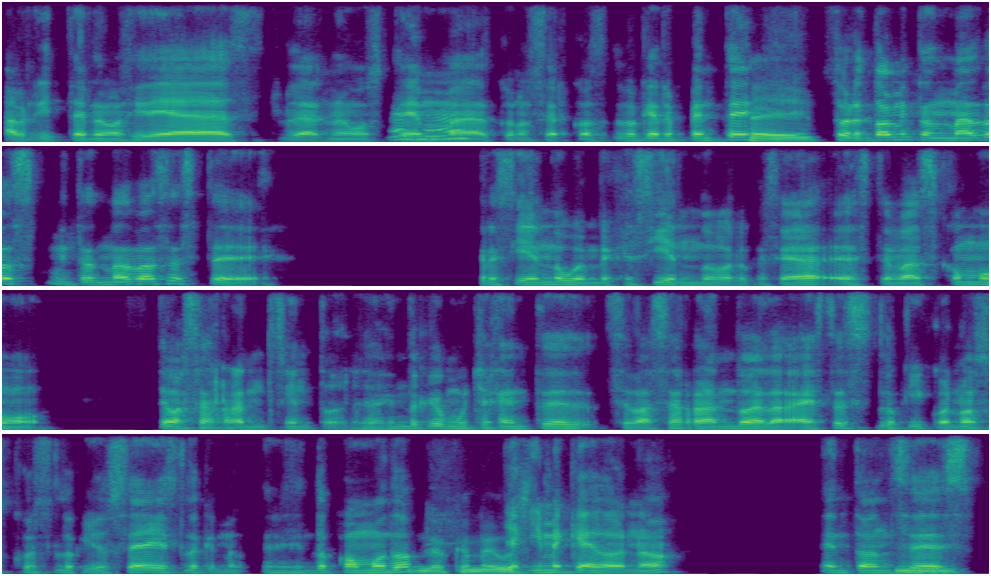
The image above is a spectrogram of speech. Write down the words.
abrirte nuevas ideas, explorar nuevos Ajá. temas, conocer cosas, porque de repente, Sí. sobre todo mientras más vas, mientras más vas este, creciendo o envejeciendo o lo que sea, este, vas como, te vas cerrando, siento, o sea, siento que mucha gente se va cerrando a la, a esto es lo que conozco, es lo que yo sé, es lo que me, me siento cómodo Lo que me y gusta. aquí me quedo, ¿no? Entonces,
